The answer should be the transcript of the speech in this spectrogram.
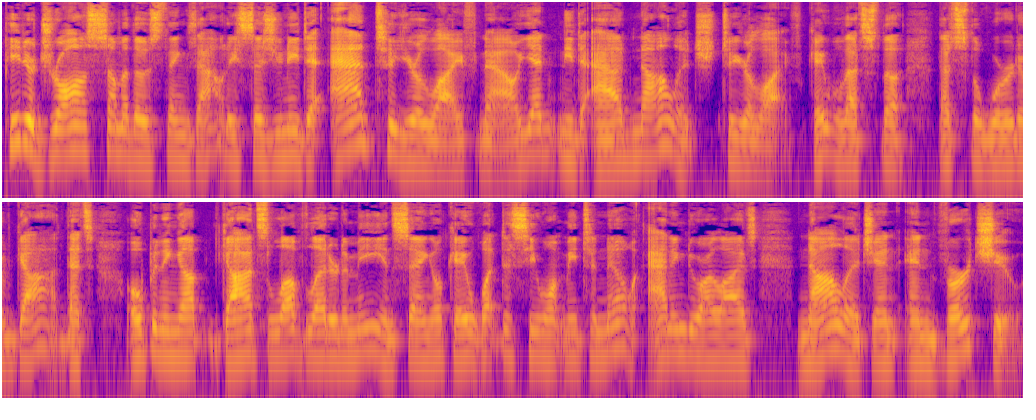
Peter draws some of those things out. He says you need to add to your life now. You need to add knowledge to your life. Okay, well that's the that's the Word of God. That's opening up God's love letter to me and saying, okay, what does He want me to know? Adding to our lives knowledge and and virtue.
